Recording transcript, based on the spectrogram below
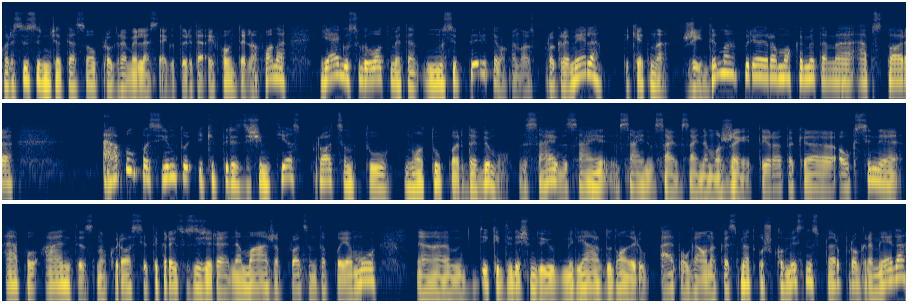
parsisiunčiate savo programėlės, jeigu turite iPhone telefoną. Jeigu sugalvotumėte nusipirkti kokią nors programėlę, tikėtina žaidimą, kurie yra mokami tame App Store, Apple pasiimtų iki 30 procentų nuo tų pardavimų. Visai, visai, visai, visai, visai nemažai. Tai yra tokia auksinė Apple antis, nuo kurios jie tikrai susižiūrė nemažą procentą pajamų. Iki 22 milijardų dolerių Apple gauna kasmet už komisinius per programėlę.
